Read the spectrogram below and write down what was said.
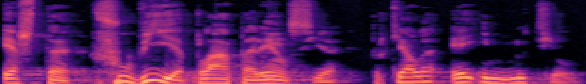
esta fobia pela aparência, porque ela é inútil.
